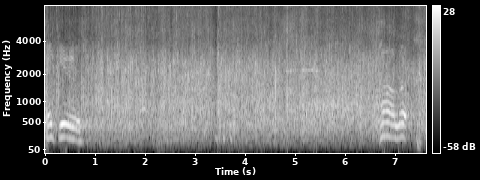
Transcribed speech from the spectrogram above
Thank you. Oh, look.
